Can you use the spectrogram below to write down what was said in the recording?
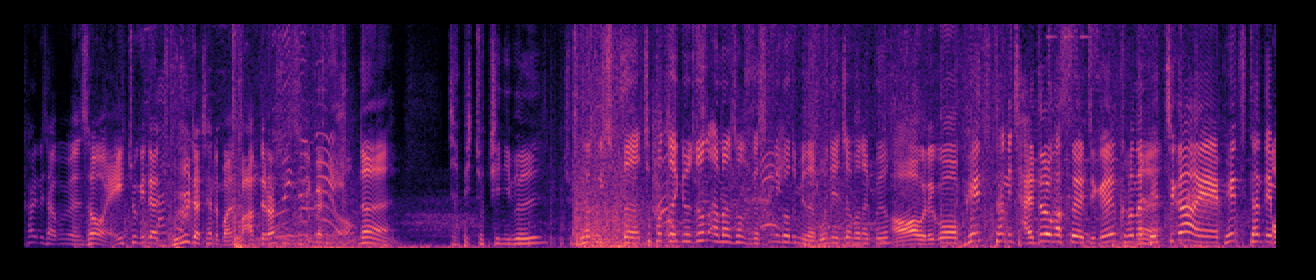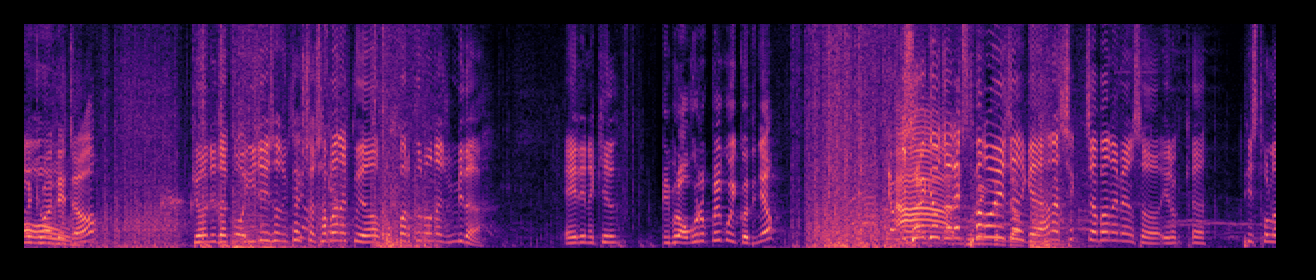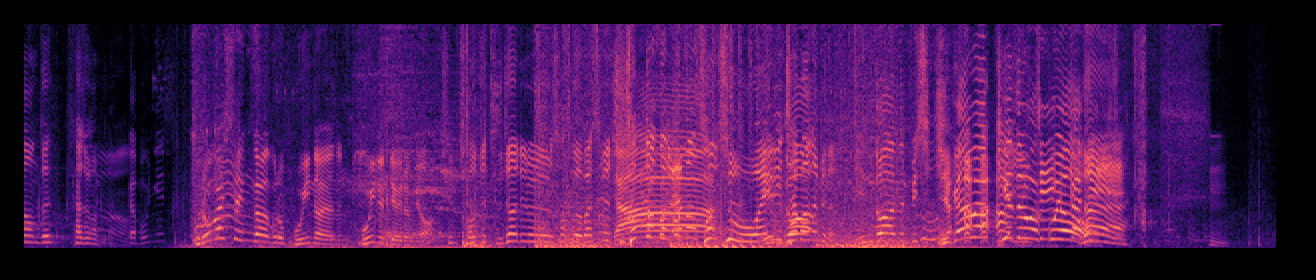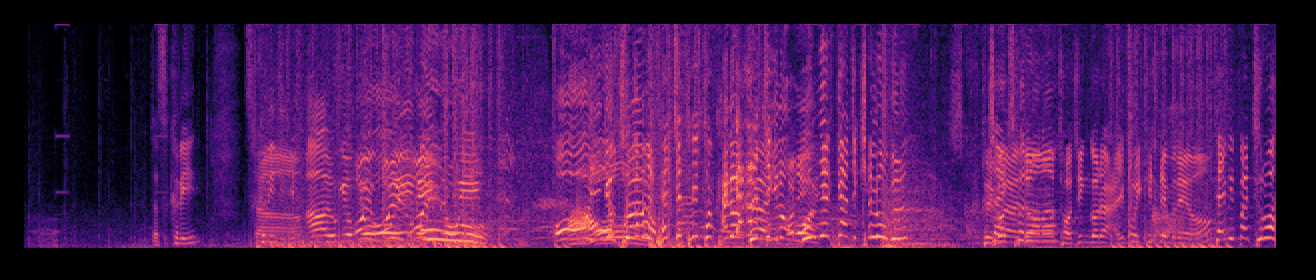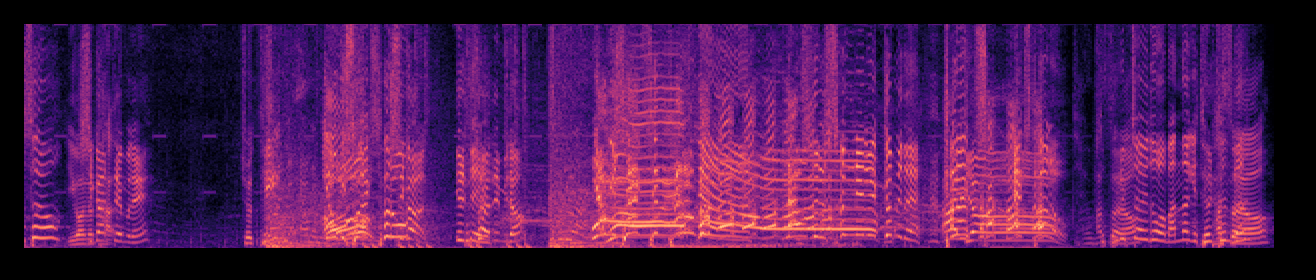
스카이를 잡으면서 A 쪽에 대한 조율 자체는 마- 마음대로 할 수 있으니까요. 네. 자 B쪽 진입을 준비하고 있습니다. 첫 번째 교전 아만 선수가 승리 거둡니다. 모니에 잡아냈고요. 어 그리고 페인트탄이 잘 들어갔어요 지금 그러나 네. 배치가 예, 페인트탄 때문에 오. 교환되죠 교환이 됐고 이재희 선수 텍스처 잡아냈고요. 곧바로 끊어내줍니다. 에이린의 킬. 일부러 어그로 끌고 있거든요 여기서 아, 교전 엑스파로의 득점. 저에게 하나씩 잡아내면서 이렇게 피스톨 라운드 가져갑니다. 그러니까 뭔- 들어갈 생각으로 보이나요? 보이는데요, 이러면? 지금 저주 두 자리를 선수가 말씀해 야. 주셨던 건 에만 선수 에이린 인도- 잡아냅니다. 인도하는 빛이 기가 막히게 야, 들어갔고요 이제까지. 네. 자 스크린 스크린 자. 진입 아 여기 여기 어이, 오, 어이, 오, 어이, 오, 어이. 오, 아, 오, 이겼죠 잠깐만요. 배치 트위스터 강력한 이런, 이런, 온예까지 킬로그. 자, 엑스페로 하나. 들고야죠. 져진 거를 알고 있기 때문에요. 데뷔발 들어왔어요. 이거는 시간 가- 때문에 쇼팅 여기서 어, 엑스페로 시간 1대1. 붙어야 됩니다. 여기서 엑스파로가 라운드를 승리를 겁니다. 그렇죠 야. 자, 봤어요. 플립자이도 만나게 될 텐데. 봤어요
